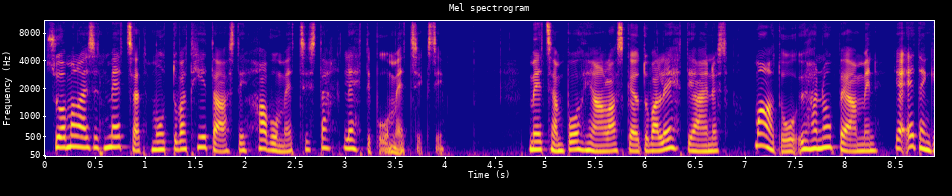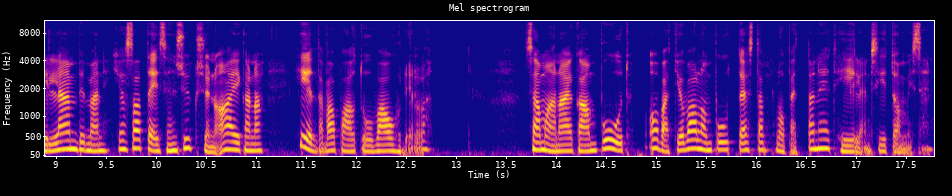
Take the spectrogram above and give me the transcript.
Suomalaiset metsät muuttuvat hitaasti havumetsistä lehtipuumetsiksi. Metsän pohjaan laskeutuva lehtiaines maatuu yhä nopeammin ja etenkin lämpimän ja sateisen syksyn aikana hiiltä vapautuu vauhdilla. Samaan aikaan puut ovat jo valon puutteesta lopettaneet hiilen sitomisen.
